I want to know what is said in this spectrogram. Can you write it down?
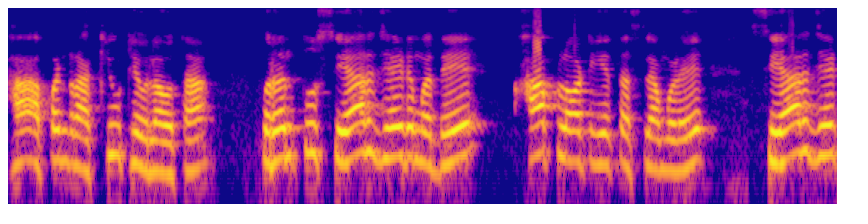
हा आपण राखीव ठेवला होता. परंतु सी आर झेडमध्ये हा प्लॉट येत असल्यामुळे सी आर झेड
